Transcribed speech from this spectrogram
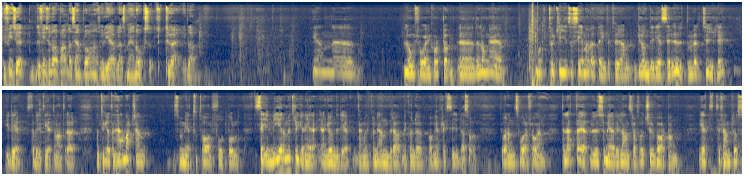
Det finns ju, ett, det finns ju några på andra sidan planen som vill jävlas med en också, tyvärr, ibland. En eh, lång fråga, en kort då. Eh, den långa är, mot Turkiet så ser man väldigt enkelt hur en grundidé ser ut. Den är väldigt tydlig i det, stabiliteten och allt det där. Men tycker att den här matchen som är mer total fotboll säger mer om hur trygga ni är i er grundidé med tanke på att ni kunde ändra, att ni kunde vara mer flexibla så. Det var den svåra frågan. Den lätta är, nu summerar vi landslagsåret 2018, 1 till 5 plus.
